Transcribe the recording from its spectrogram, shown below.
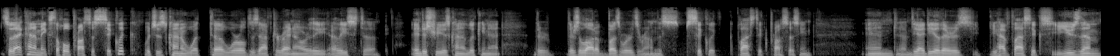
so that kind of makes the whole process cyclic, which is kind of what the world is after right now, or the at least uh, industry is kind of looking at. There, there's a lot of buzzwords around this cyclic plastic processing, and um, the idea there is you, you have plastics, you use them,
